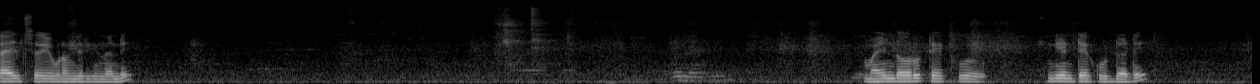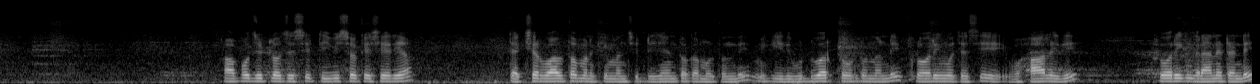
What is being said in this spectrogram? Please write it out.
టైల్స్ ఇవ్వడం జరిగిందండి. Main door teak Indian teak wood అండి. ఆపోజిట్లో వచ్చేసి టీవీ షోకేస్ ఏరియా. టెక్స్చర్ వాల్తో మనకి మంచి డిజైన్తో కనబడుతుంది. మీకు ఇది వుడ్ వర్క్తో ఉంటుందండి. ఫ్లోరింగ్ వచ్చేసి హాల్ ఇది. ఫ్లోరింగ్ గ్రానైట్ అండి.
